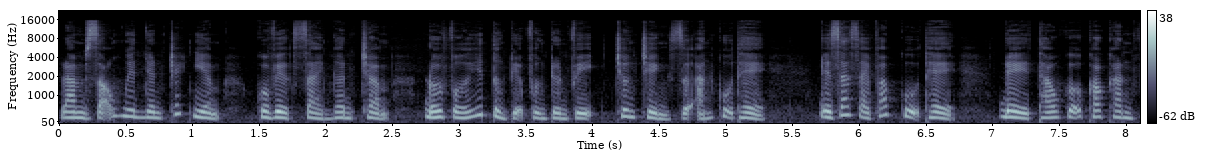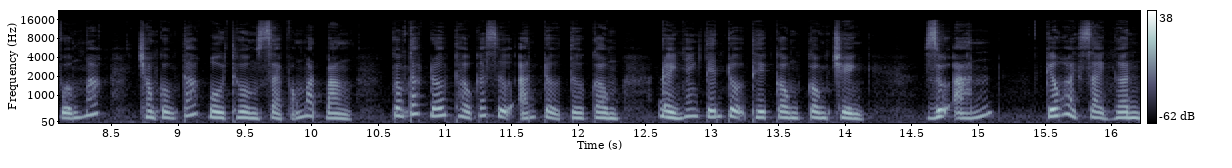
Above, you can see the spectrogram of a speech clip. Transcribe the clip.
làm rõ nguyên nhân trách nhiệm của việc giải ngân chậm đối với từng địa phương đơn vị, chương trình dự án cụ thể, đề ra giải pháp cụ thể để tháo gỡ khó khăn vướng mắc trong công tác bồi thường giải phóng mặt bằng, công tác đấu thầu các dự án đầu tư công, đẩy nhanh tiến độ thi công công trình, dự án, kế hoạch giải ngân,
